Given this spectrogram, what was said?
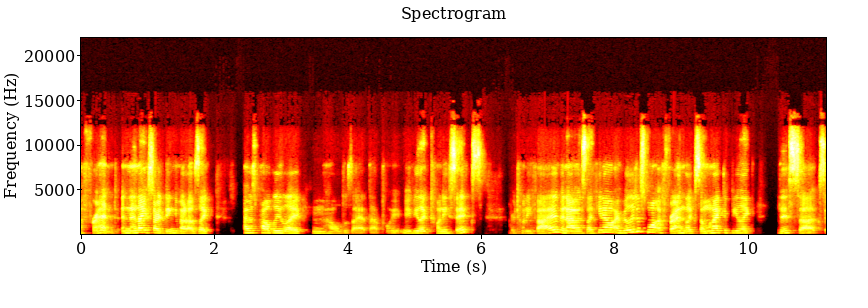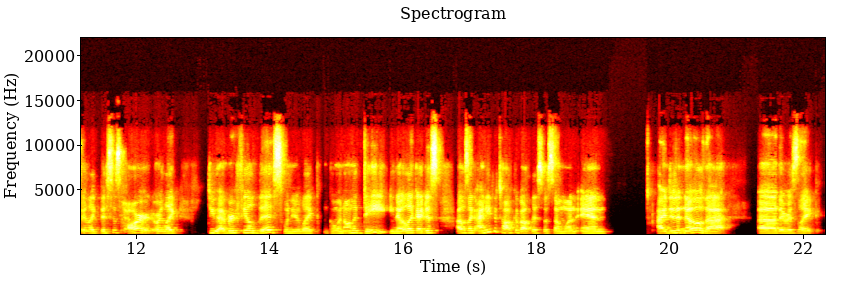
a friend. And then I started thinking about it. I was like, I was probably like, hmm, how old was I at that point? Maybe like 26 or mm-hmm. 25. And I was like, you know, I really just want a friend, like someone I could be like, this sucks or like this is hard or like do you ever feel this when you're like going on a date you know like i just i was like i need to talk about this with someone and i didn't know that uh there was like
